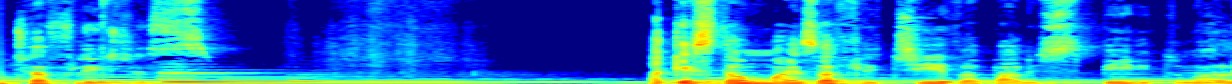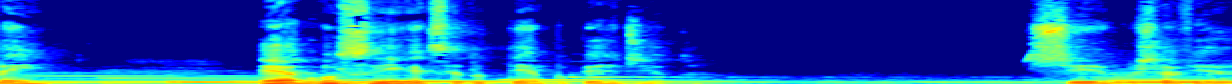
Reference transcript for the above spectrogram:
te afliges. A questão mais aflitiva para o espírito no além é a consciência do tempo perdido. Chico Xavier.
